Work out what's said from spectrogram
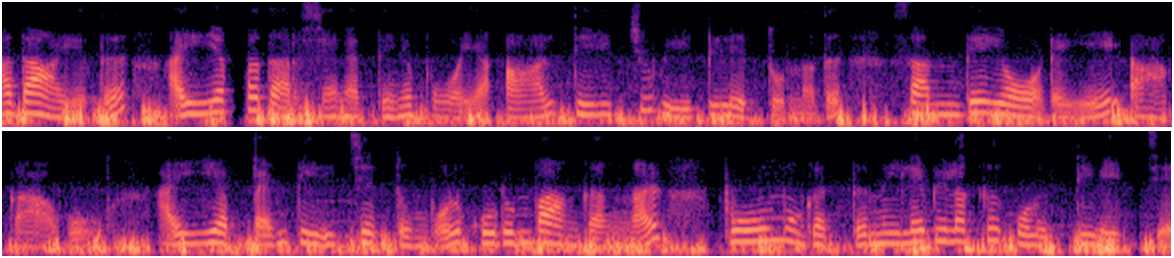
അതായത് അയ്യപ്പ ദർശനത്തിന് പോയ ആൾ തിരിച്ചു വീട്ടിലെത്തുന്നത് സന്ധ്യയോടെയേ ആകാവൂ. അയ്യപ്പൻ തിരിച്ചെത്തുമ്പോൾ കുടുംബാംഗങ്ങൾ പൂമുഖത്ത് നിലവിളക്ക് കൊളുത്തിവെച്ച്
